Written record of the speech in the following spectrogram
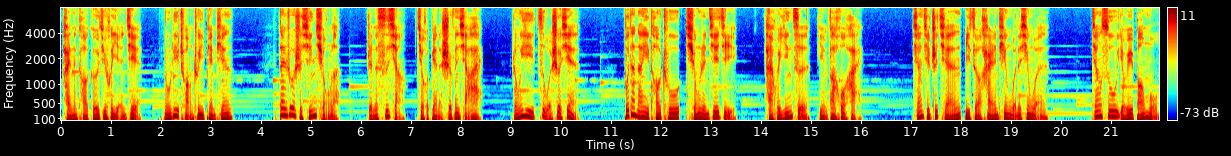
还能靠格局和眼界，努力闯出一片天。但若是心穷了，人的思想就会变得十分狭隘，容易自我设限，不但难以逃出穷人阶级，还会因此引发祸害。想起之前一则骇人听闻的新闻：江苏有位保姆。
